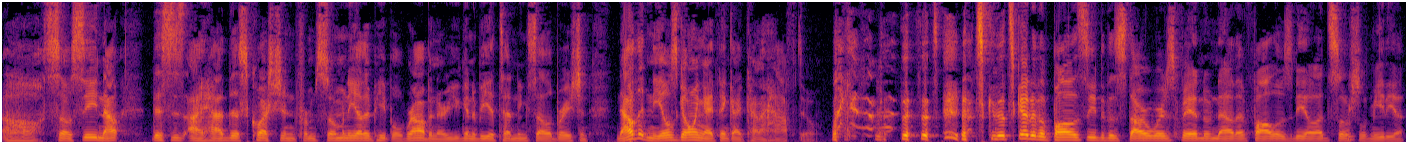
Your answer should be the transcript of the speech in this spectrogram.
Oh, so see now this is I had this question from so many other people. Robin, are you going to be attending Celebration? Now that Neil's going, I think I kind of have to. Like that's, that's that's kind of the policy to the Star Wars fandom now that follows Neil on social media.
